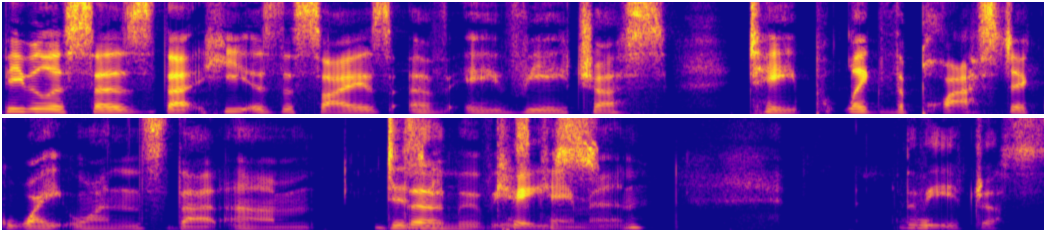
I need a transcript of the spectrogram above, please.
Babylist says that he is the size of a VHS tape, like the plastic white ones that um, Disney The movies case. came in. The VHS.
